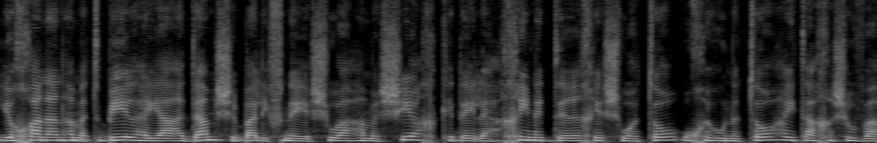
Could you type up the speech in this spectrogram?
יוחנן המטביל היה האדם שבא לפני ישוע המשיח כדי להכין את דרך ישועתו, וכהונתו הייתה חשובה.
